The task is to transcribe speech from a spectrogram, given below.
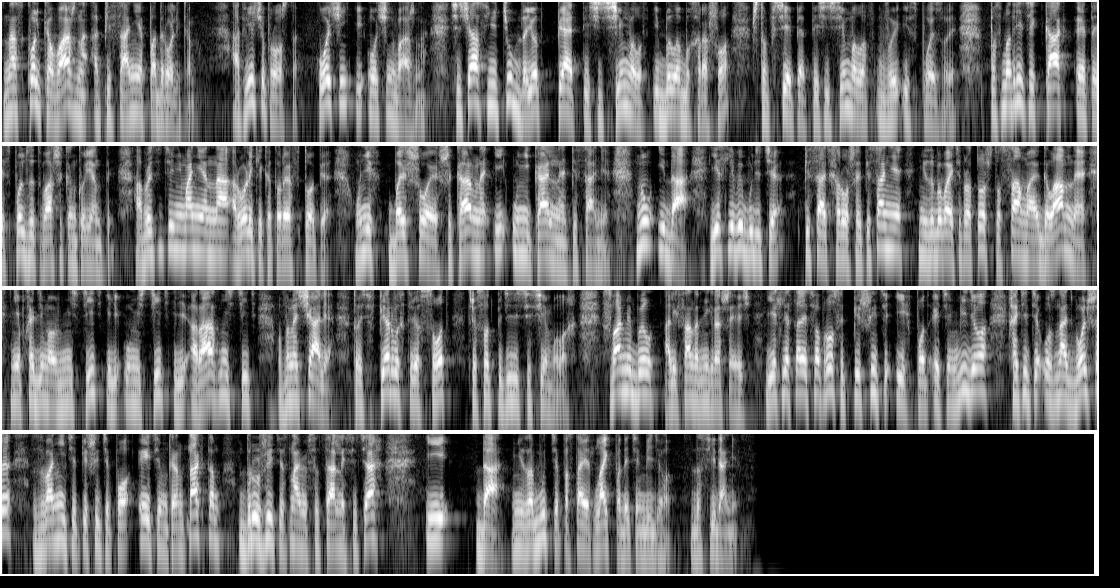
Насколько важно описание под роликом? Отвечу просто. Очень и очень важно. Сейчас YouTube дает 5000 символов, и было бы хорошо, чтобы все 5000 символов вы использовали. Посмотрите, как это используют ваши конкуренты. Обратите внимание на ролики, которые в топе. У них большое, шикарное и уникальное описание. Ну и да, если вы будете писать хорошее описание, не забывайте про то, что самое главное необходимо вместить или уместить или разместить в начале, то есть в первых 300-350 символах. С вами был Александр Некрашевич. Если остались вопросы, пишите их под этим видео. Хотите узнать больше, звоните, пишите по этим контактам, дружите с нами в социальных сетях. И да, не забудьте поставить лайк под этим видео. До свидания.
